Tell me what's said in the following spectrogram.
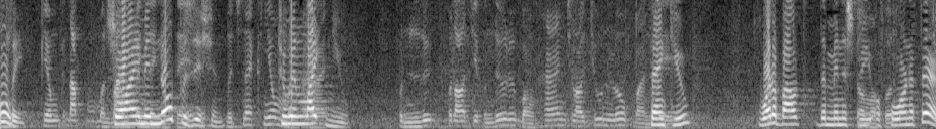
fully. ខ្ញុំក្តាប់មិន So បាន I am ពេញ in លេញ no ទេ position ដូច្នេះខ្ញុំ to មិនអាច enlighten you. ពន្លឺផ្ដល់ជាពន្លឺឬបង្ហាញឆ្លើយជូនលោកបានទេ Thank you. What about the សូម Ministry អរ of គុណ Foreign ចុះ Affairs?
